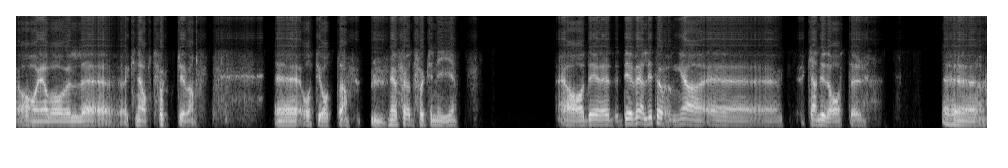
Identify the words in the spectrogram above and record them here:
Ja, jag var väl eh, knappt 40 va. Eh, 88. Jag är född 49. Ja, det, det är väldigt unga eh, kandidater. Eh,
